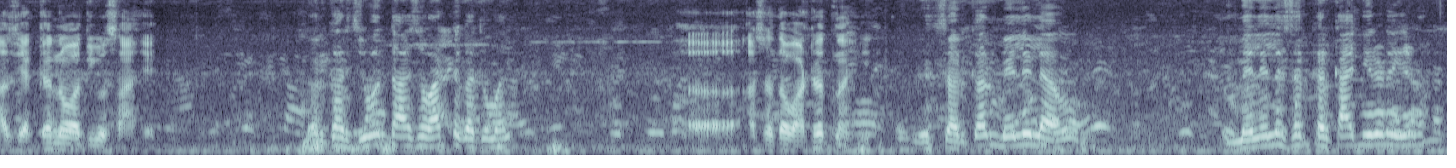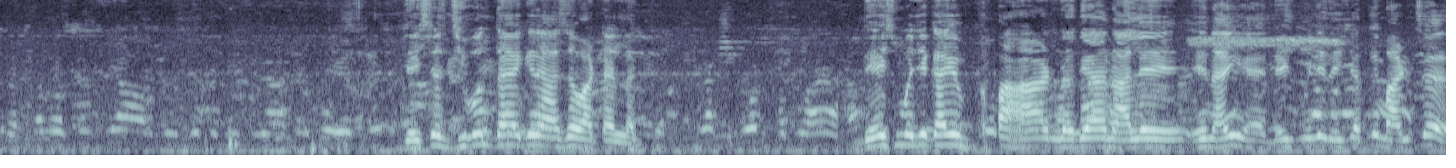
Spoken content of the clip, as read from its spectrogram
आज एक्क्याण्णवा दिवस आहे. सरकार जिवंत असं वाटतं का तुम्हाला? असं तर वाटत नाही. सरकार मेलेलं आहे हो. मेलेलं सरकार काय निर्णय घेणार? देशात जिवंत आहे की नाही असं वाटायला लागतं. देश म्हणजे काही पहाड नद्या नाले हे नाही आहे. देश म्हणजे देशातली माणसं.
